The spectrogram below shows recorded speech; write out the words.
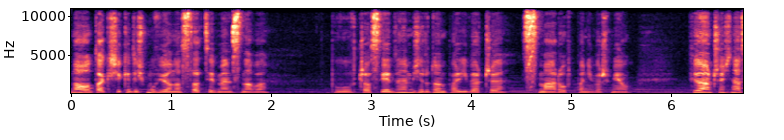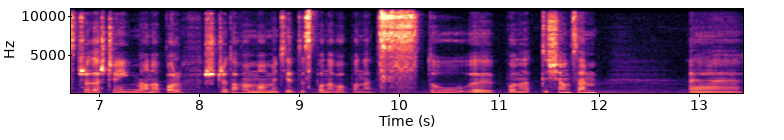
No, tak się kiedyś mówiło na stacje benzynowe. Był wówczas jedynym źródłem paliwa czy smarów, ponieważ miał wyłączyć na sprzedaż, czyli monopol. W szczytowym momencie dysponował ponad 100, y, ponad tysiącem E,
